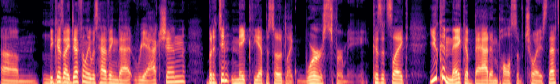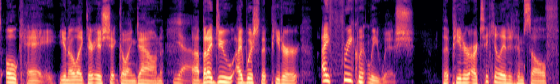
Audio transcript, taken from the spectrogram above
um, because Mm-hmm. I definitely was having that reaction, but it didn't make the episode like worse for me because it's like you can make a bad impulsive choice. That's okay, you know, like there is shit going down. Yeah. Uh, but I do. I wish that Peter. I frequently wish that Peter articulated himself.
